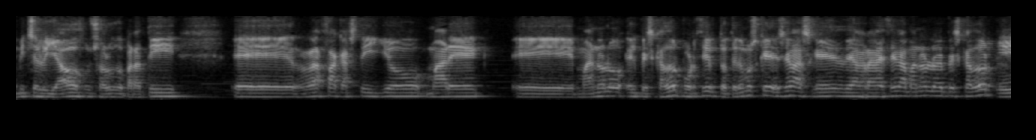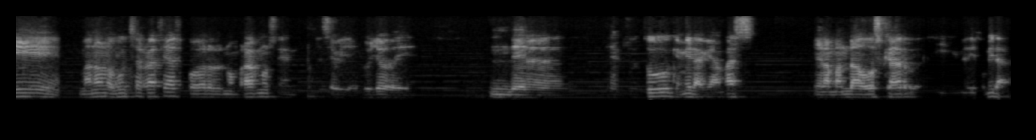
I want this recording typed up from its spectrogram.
Michel Villaoz, un saludo para ti. Rafa Castillo, Marek, Manolo el Pescador, por cierto. Tenemos que, Sebas, que de agradecer a Manolo el Pescador. Y Manolo, muchas gracias por nombrarnos en ese vídeo tuyo de, del, YouTube, que mira, que además me la ha mandado Oscar y me dijo, mira,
